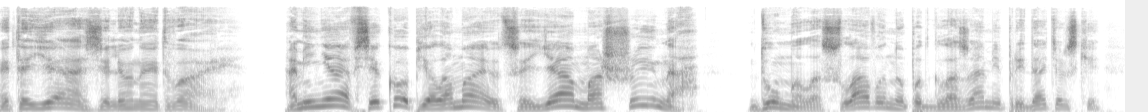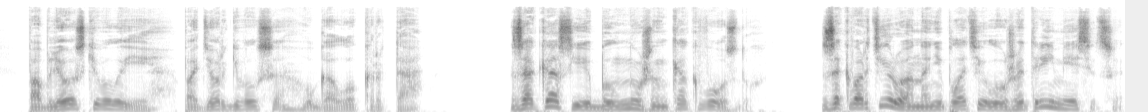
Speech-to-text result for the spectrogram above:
«Это я, зеленая тварь. А меня все копья ломаются, я машина!» Думала Слава, но под глазами предательски поблескивал и подергивался уголок рта. Заказ ей был нужен как воздух. За квартиру она не платила уже три месяца,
